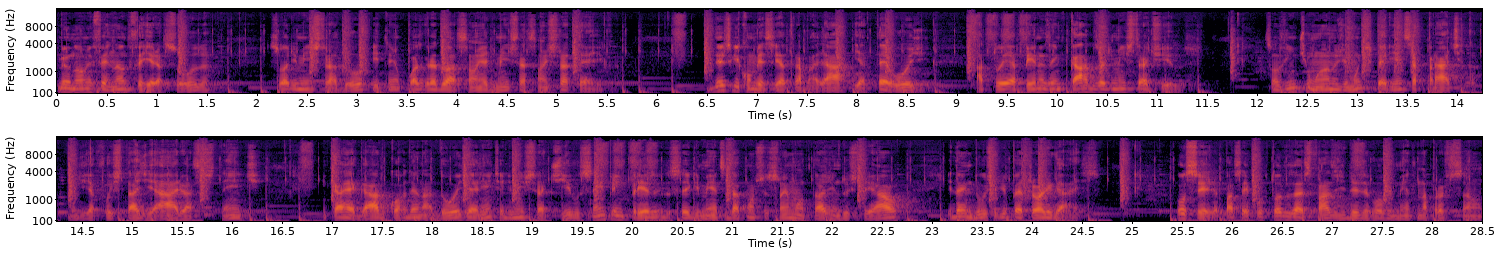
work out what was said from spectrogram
Meu nome é Fernando Ferreira Souza, sou administrador e tenho pós-graduação em administração estratégica. Desde que comecei a trabalhar e até hoje, atuei apenas em cargos administrativos. São 21 anos de muita experiência prática, onde já fui estagiário, assistente, encarregado, coordenador e gerente administrativo, sempre em empresas dos segmentos da construção e montagem industrial e da indústria de petróleo e gás. Ou seja, passei por todas as fases de desenvolvimento na profissão,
